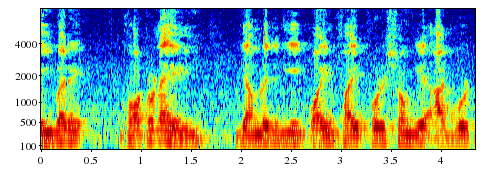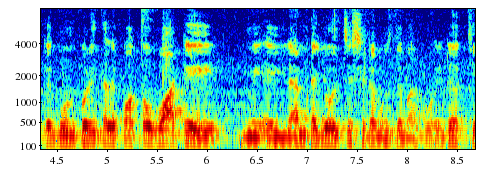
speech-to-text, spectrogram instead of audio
এইবারে ঘটনা এই যে আমরা যদি এই পয়েন্ট ফাইভ ফোরের সঙ্গে আট ভোল্টকে গুণ করি তাহলে কত ওয়াটে এই ল্যাম্পটা জ্বলছে সেটা বুঝতে পারব। এটা হচ্ছে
